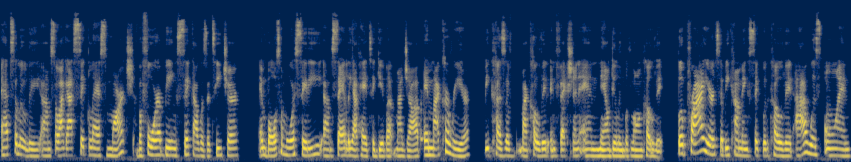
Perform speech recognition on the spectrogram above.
Absolutely. Um, so, I got sick last March. Before being sick, I was a teacher in Baltimore City. Um, sadly, I've had to give up my job and my career because of my COVID infection and now dealing with long COVID. But prior to becoming sick with COVID, I was on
